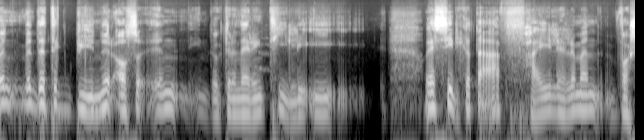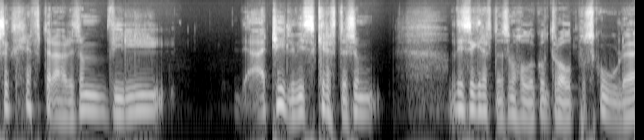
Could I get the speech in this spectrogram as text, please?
men, men dette begynner altså en indoktrinering tidlig i Og jeg sier ikke at det er feil heller, men hva slags krefter er det som vil Det er tydeligvis krefter som disse kreftene som holder kontroll på skole,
